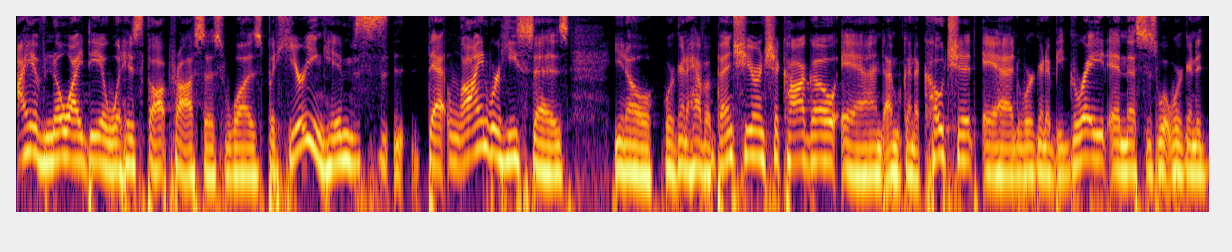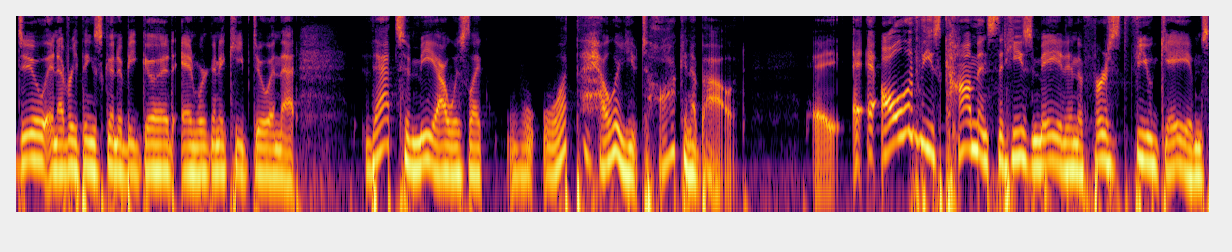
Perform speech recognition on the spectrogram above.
I have no idea what his thought process was, but hearing him that line where he says, you know, we're going to have a bench here in Chicago and I'm going to coach it and we're going to be great and this is what we're going to do and everything's going to be good and we're going to keep doing that. That to me, I was like, what the hell are you talking about? all of these comments that he's made in the first few games,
